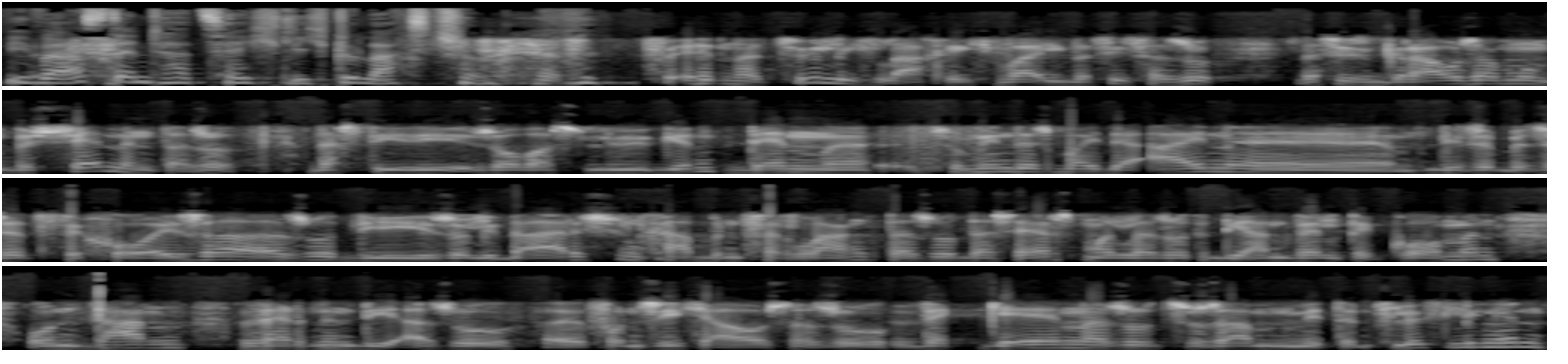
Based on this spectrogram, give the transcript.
Wie war es denn tatsächlich? Du lachst schon. Natürlich lache ich, weil das ist also, das ist grausam und beschämend, also, dass die sowas lügen. Denn äh, zumindest bei der einen dieser besetzten Häuser, also die Solidarischen haben verlangt, also, dass erstmal also die Anwälte kommen und dann werden die also äh, von sich sich aus, also weggehen, also zusammen mit den Flüchtlingen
